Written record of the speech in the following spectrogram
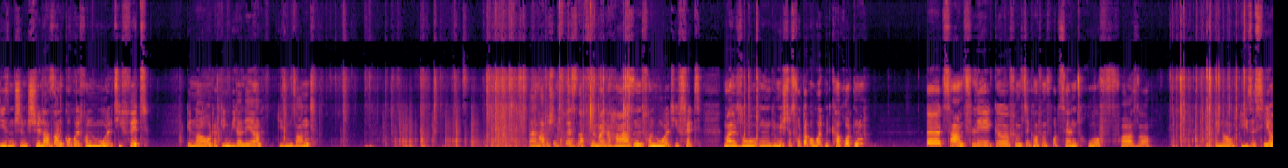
diesen Chinchilla-Sand geholt von Multifit. Genau, das ging wieder leer, diesen Sand. Dann habe ich im Fressnapf für meine Hasen von Multifit mal so ein gemischtes Futter geholt mit Karotten. Äh, Zahnpflege 15,5% Rohfaser. Genau, dieses hier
